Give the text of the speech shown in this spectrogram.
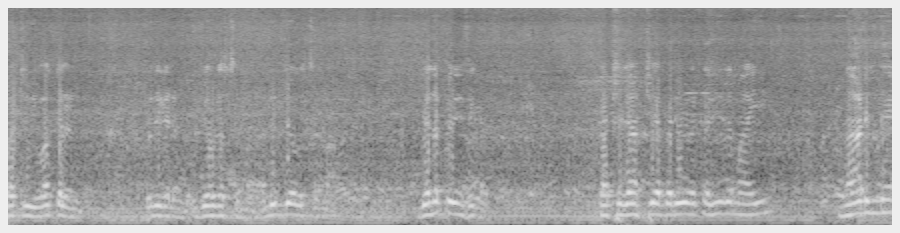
മറ്റു യുവാക്കളുണ്ട് പ്രതികരുണ്ട് ഉദ്യോഗസ്ഥന്മാർ അനുദ്യോഗസ്ഥന്മാർ ജനപ്രതിനിധികൾ. കക്ഷി രാഷ്ട്രീയ പരിധികൾക്ക് അതീതമായി നാടിന്റെ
